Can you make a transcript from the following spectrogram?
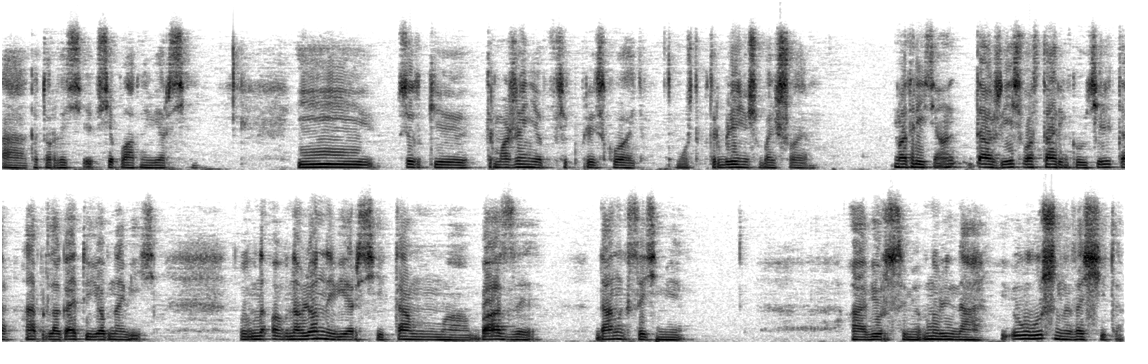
а, которые все, все платные версии. И все-таки торможение все происходит, потому что потребление очень большое. Смотрите, он, также есть у вас старенькая утилита, она предлагает ее обновить. В обновленной версии там а, базы данных с этими а, вирусами обновлена и улучшена защита.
